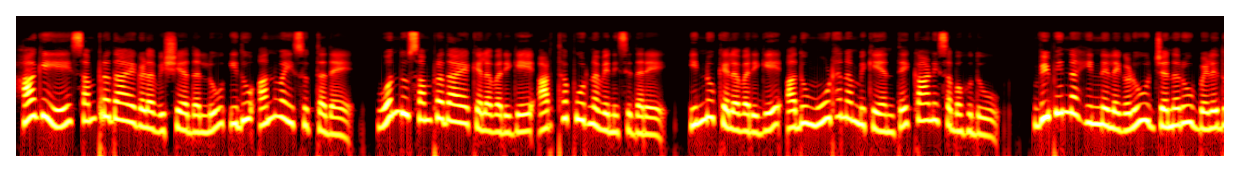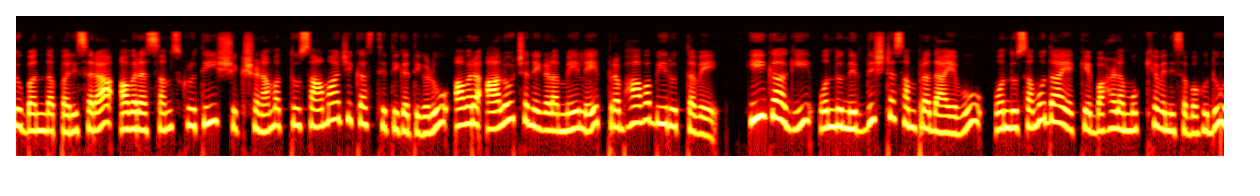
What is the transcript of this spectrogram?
ಹಾಗೆಯೇ ಸಂಪ್ರದಾಯಗಳ ವಿಷಯದಲ್ಲೂ ಇದು ಅನ್ವಯಿಸುತ್ತದೆ. ಒಂದು ಸಂಪ್ರದಾಯ ಕೆಲವರಿಗೆ ಅರ್ಥಪೂರ್ಣವೆನಿಸಿದರೆ, ಇನ್ನು ಕೆಲವರಿಗೆ ಅದು ಮೂಢನಂಬಿಕೆಯಂತೆ ಕಾಣಿಸಬಹುದು. ವಿಭಿನ್ನ ಹಿನ್ನೆಲೆಗಳು ಜನರು ಬೆಳೆದು ಬಂದ ಪರಿಸರ, ಅವರ ಸಂಸ್ಕೃತಿ, ಶಿಕ್ಷಣ ಮತ್ತು ಸಾಮಾಜಿಕ ಸ್ಥಿತಿಗತಿಗಳು ಅವರ ಆಲೋಚನೆಗಳ ಮೇಲೆ ಪ್ರಭಾವ ಬೀರುತ್ತವೆ. ಹೀಗಾಗಿ ಒಂದು ನಿರ್ದಿಷ್ಟ ಸಂಪ್ರದಾಯವು ಒಂದು ಸಮುದಾಯಕ್ಕೆ ಬಹಳ ಮುಖ್ಯವೆನಿಸಬಹುದು,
